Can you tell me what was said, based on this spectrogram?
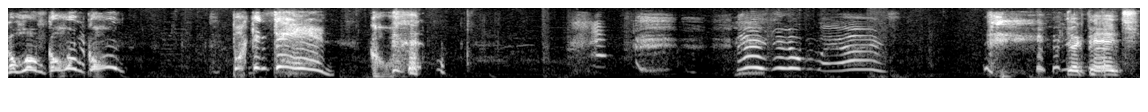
Go home, go home, go home! Fucking Dan! Go home. I can't open my eyes. Good pinch.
